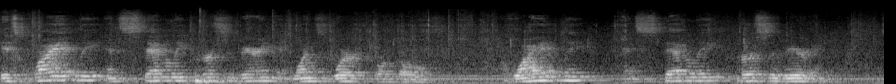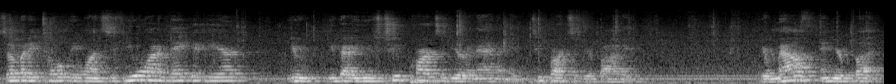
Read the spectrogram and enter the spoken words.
It's quietly and steadily persevering in one's work or goals. Quietly and steadily persevering. Somebody told me once, if you want to make it here, you, you got to use two parts of your anatomy, two parts of your body. Your mouth and your butt.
